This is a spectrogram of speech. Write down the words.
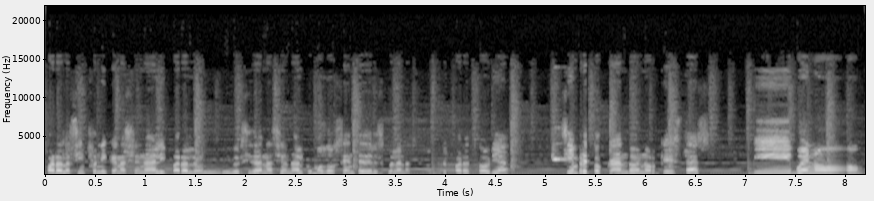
para la Sinfónica Nacional y para la Universidad Nacional como docente de la Escuela Nacional Preparatoria, siempre tocando en orquestas. Y bueno,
